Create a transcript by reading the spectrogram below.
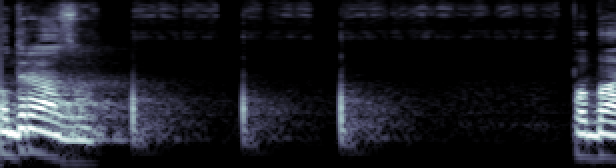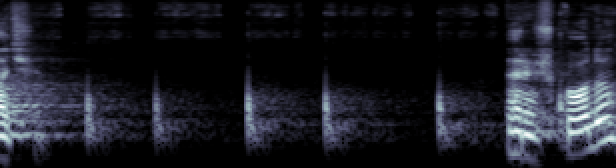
Одразу побачив перешкоду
